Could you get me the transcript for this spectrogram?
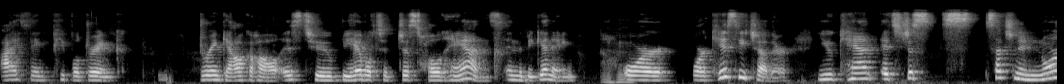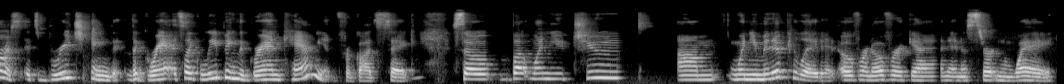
I think people drink drink alcohol is to be able to just hold hands in the beginning mm-hmm. or or kiss each other. You can't it's just s- such an enormous it's breaching the, the grand it's like leaping the Grand Canyon for God's sake. So, but when you choose um, when you manipulate it over and over again in a certain way,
